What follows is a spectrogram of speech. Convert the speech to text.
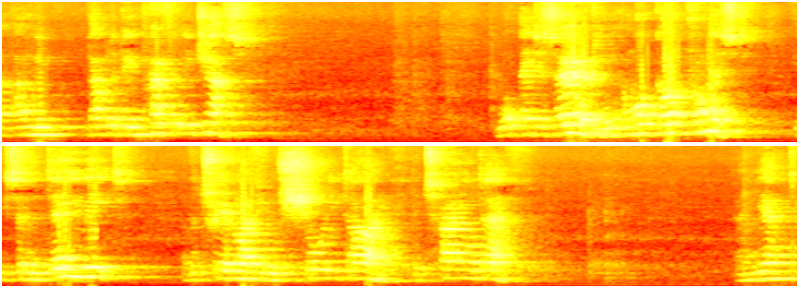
uh, and we, that would have been perfectly just what they deserved and, and what God promised. He said, The day you eat of the tree of life, you will surely die, eternal death. And yet,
